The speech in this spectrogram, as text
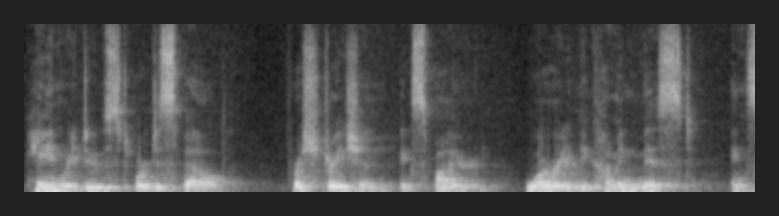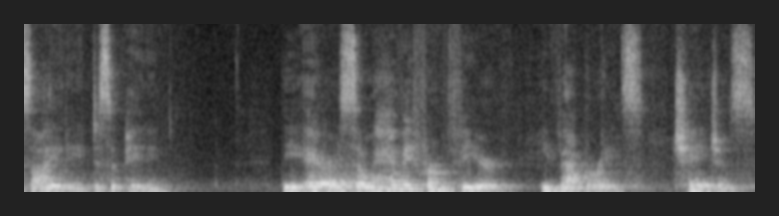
Pain reduced or dispelled, frustration expired, worry becoming mist, anxiety dissipating. The air, so heavy from fear, evaporates, changes,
